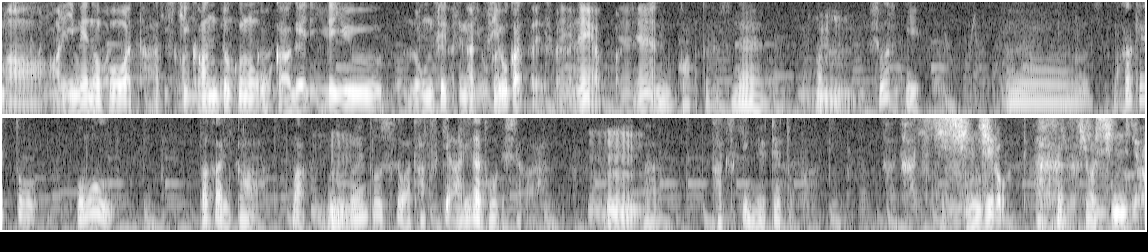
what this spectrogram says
まあ、アニメの方は、辰木監督のおかげっていう論説が強かったですからね、やっぱりね。強かったですね。うん。正直、うーん、おかげと思うばかりか、まあ、ムーブメントとしては、たつきありがとうでしたから。うん。たつき寝てとか。辰木信じろって。辰木を信じろ。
